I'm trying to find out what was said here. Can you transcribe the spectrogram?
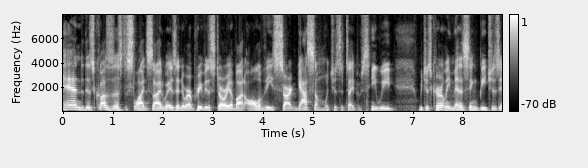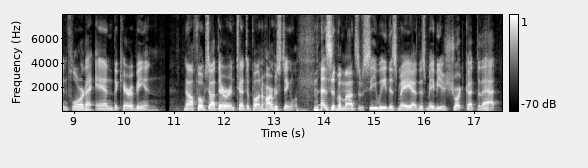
And this causes us to slide sideways into our previous story about all of the sargassum, which is a type of seaweed which is currently menacing beaches in Florida and the Caribbean. Now, folks out there are intent upon harvesting massive amounts of seaweed. This may uh, this may be a shortcut to that.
